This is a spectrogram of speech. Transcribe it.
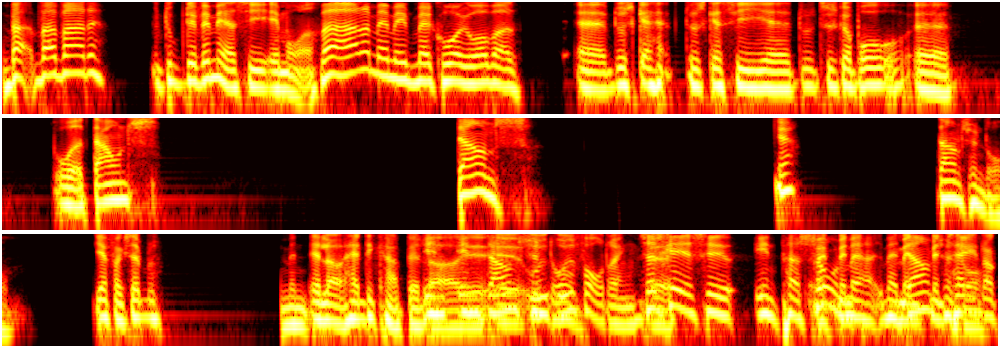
Hva, hvad var det? Du bliver ved med at sige M-ordet. Hvad er der med mit Merkur i ordvalg? Uh, du, skal, du skal sige, uh, du, du skal bruge uh, ordet downs. Downs. Ja. Down-syndrom. Ja, for eksempel. Men Eller handicap, eller en øh, øh, ud, udfordring. så skal jeg skrive en person men, med, med men, Down-syndrom. mental og,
